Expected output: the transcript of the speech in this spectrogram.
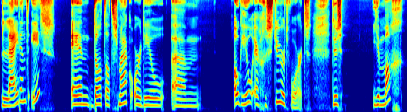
leidend is. En dat dat smaakoordeel ehm, ook heel erg gestuurd wordt. Dus je mag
